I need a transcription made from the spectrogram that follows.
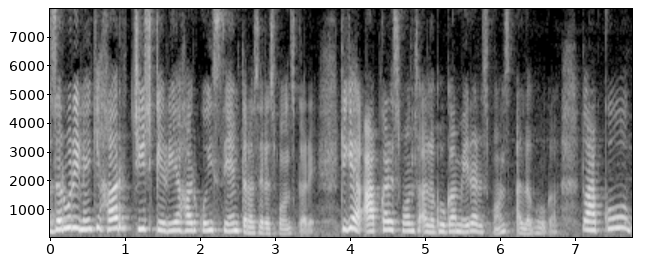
ज़रूरी नहीं कि हर चीज़ के लिए हर कोई सेम तरह से रिस्पॉन्स करे। ठीक है? आपका रिस्पॉन्स अलग होगा, मेरा रिस्पॉन्स अलग होगा। तो आपको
